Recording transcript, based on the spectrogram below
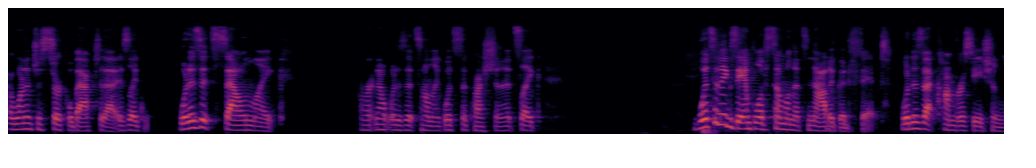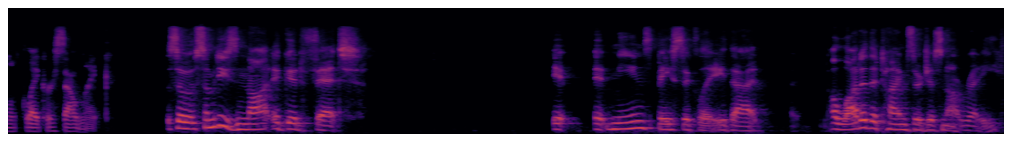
i want to just circle back to that. Is like what does it sound like? Or not what does it sound like? What's the question? It's like what's an example of someone that's not a good fit? What does that conversation look like or sound like? So somebody's not a good fit it it means basically that a lot of the times they're just not ready.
